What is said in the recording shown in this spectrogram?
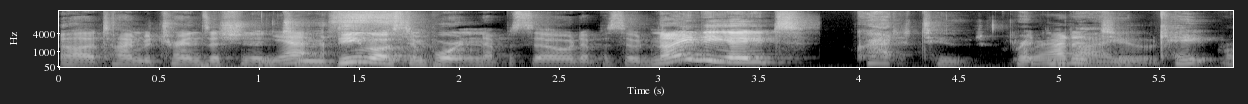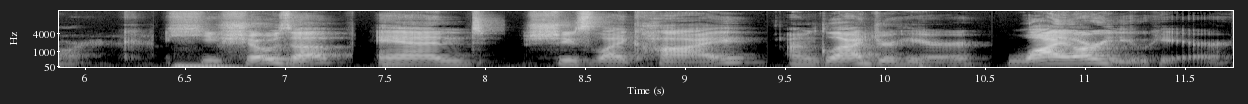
uh, time to transition into Yes. the most important episode, episode 98 Gratitude, written Gratitude. by Kate Rorick. He shows up and she's like, Hi, I'm glad you're here. Why are you here?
